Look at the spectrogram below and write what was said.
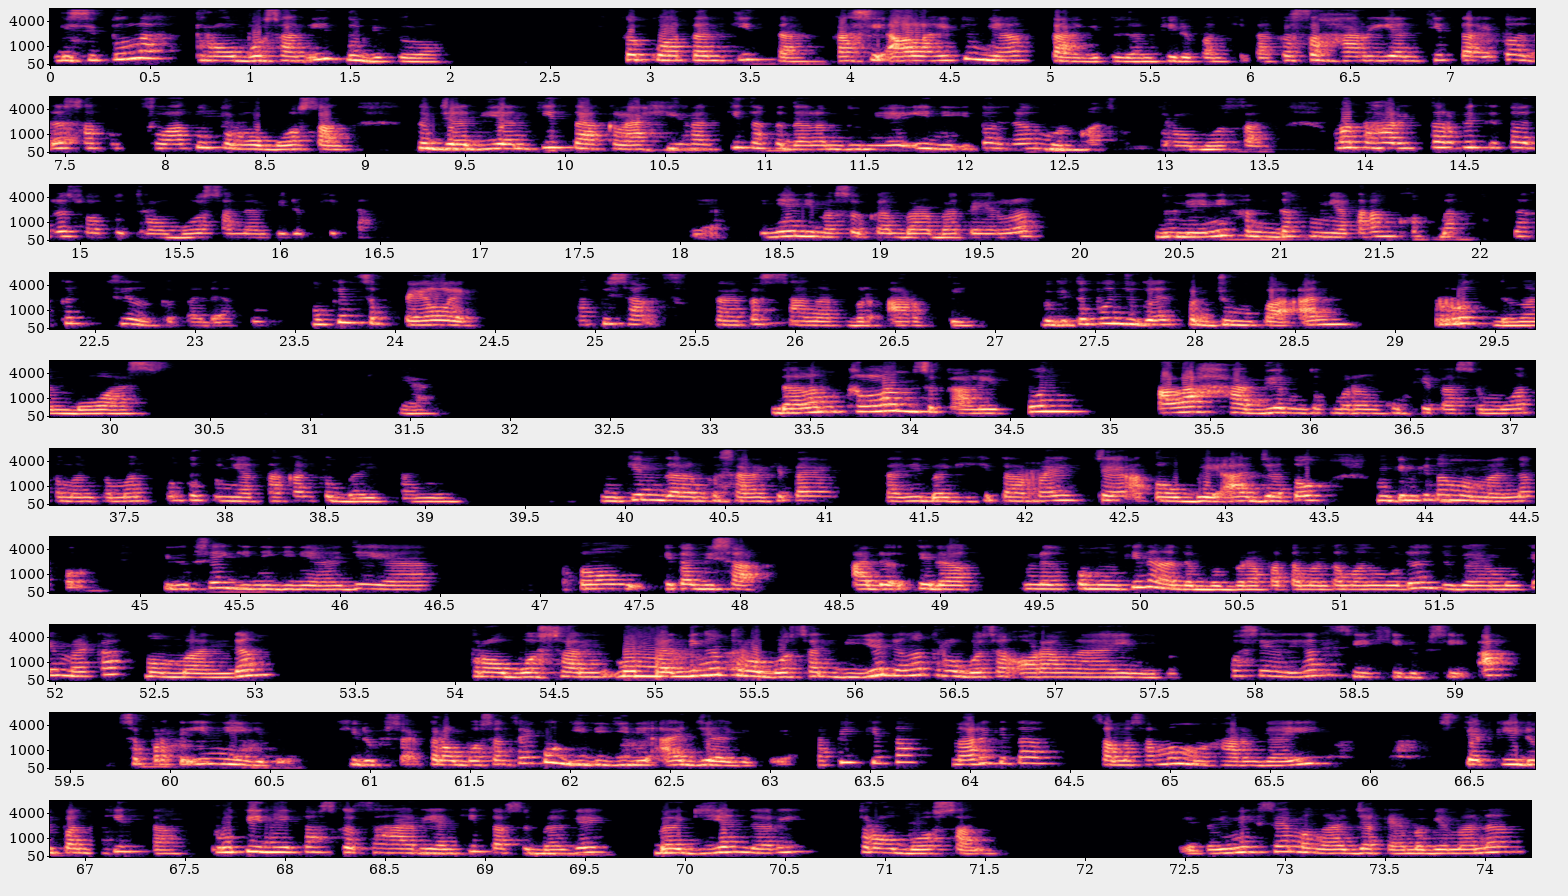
di situlah terobosan itu gitu loh kekuatan kita, kasih Allah itu nyata gitu dalam kehidupan kita. Keseharian kita itu ada satu suatu terobosan. Kejadian kita, kelahiran kita ke dalam dunia ini itu adalah merupakan suatu terobosan. Matahari terbit itu adalah suatu terobosan dalam hidup kita. Ya, ini yang dimasukkan Barbara Taylor. Dunia ini hendak menyatakan khotbah-khotbah kecil kepadaku. Mungkin sepele, tapi ternyata sangat berarti. Begitupun juga perjumpaan Ruth dengan Boas. Ya, dalam kelam sekalipun Allah hadir untuk merengkuh kita semua teman-teman untuk menyatakan kebaikannya. Mungkin dalam kesalahan kita tadi bagi kita receh atau B aja atau mungkin kita memandang kok hidup saya gini-gini aja ya atau kita bisa ada tidak menutup kemungkinan ada beberapa teman-teman muda juga yang mungkin mereka memandang terobosan membandingkan terobosan dia dengan terobosan orang lain gitu. Oh saya lihat si hidup si A seperti ini gitu. Hidup saya terobosan saya kok gini-gini aja gitu ya. Tapi kita mari kita sama-sama menghargai setiap kehidupan kita rutinitas keseharian kita sebagai bagian dari terobosan itu ini saya mengajak ya bagaimana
